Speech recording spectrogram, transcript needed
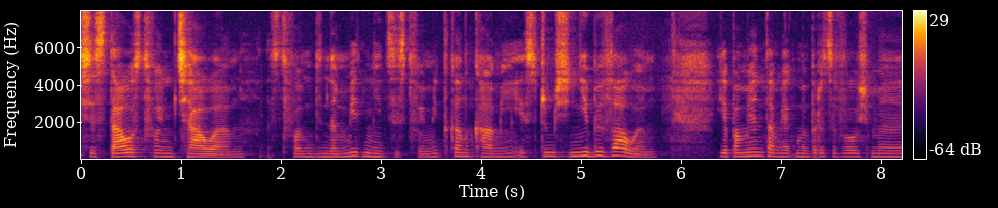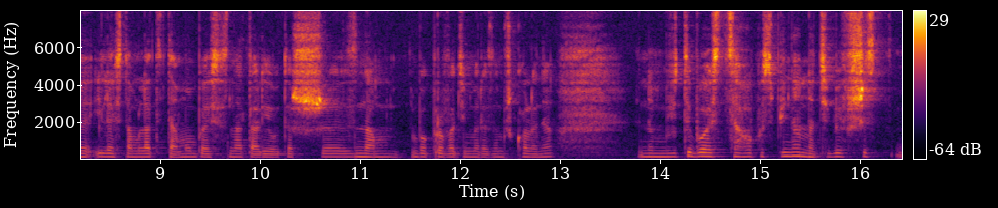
się stało z Twoim ciałem, z Twoim dnem miednicy, z Twoimi tkankami, jest czymś niebywałym. Ja pamiętam, jak my pracowałyśmy ileś tam lat temu, bo ja się z Natalią też y, znam, bo prowadzimy razem szkolenia. No mówi, ty byłaś cała pospinana, ciebie wszystko,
